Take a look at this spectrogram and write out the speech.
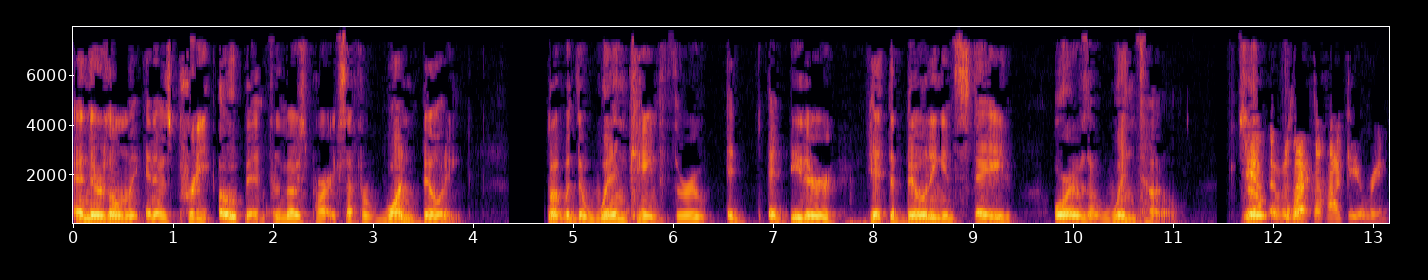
and there was only and it was pretty open for the most part, except for one building. But when the wind came through, it it either hit the building and stayed, or it was a wind tunnel. So Yeah, It was Right. like the hockey arena.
